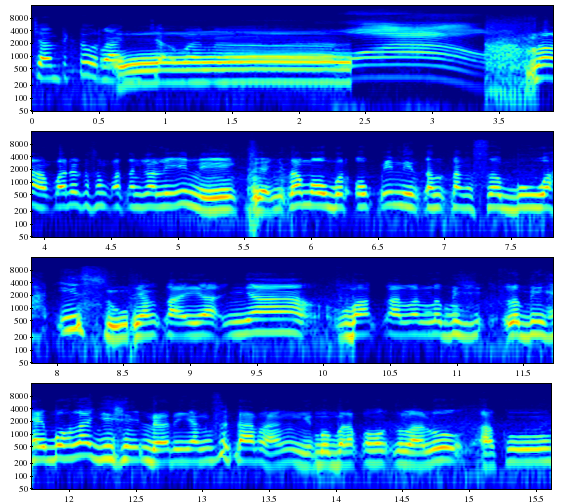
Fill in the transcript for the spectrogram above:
cantik tuh rancak Oh. Nah, pada kesempatan kali ini ya kita mau beropini tentang sebuah isu yang kayaknya bakalan lebih lebih heboh lagi dari yang sekarang. Gitu. Beberapa waktu lalu aku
